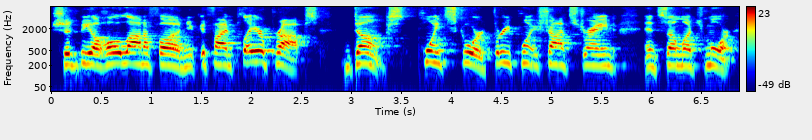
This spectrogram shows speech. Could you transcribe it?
Should be a whole lot of fun. You could find player props, dunks, points scored, three-point shots drained, and so much more.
